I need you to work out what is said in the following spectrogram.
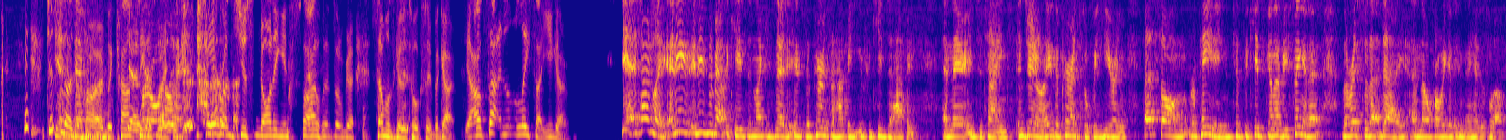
just for Yeah, those at home that can't Yeah, see their faces, everyone's just nodding in silence. I'm going, someone's going to talk soon, but go. Yeah, I'll start. Lisa, you go. Yeah, totally. It is. It is about the kids, and like you said, the parents are happy if the kids are happy and they're entertained. And generally, the parents will be hearing that song repeating because the kid's going to be singing it the rest of that day, and they'll probably get it in their head as well.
